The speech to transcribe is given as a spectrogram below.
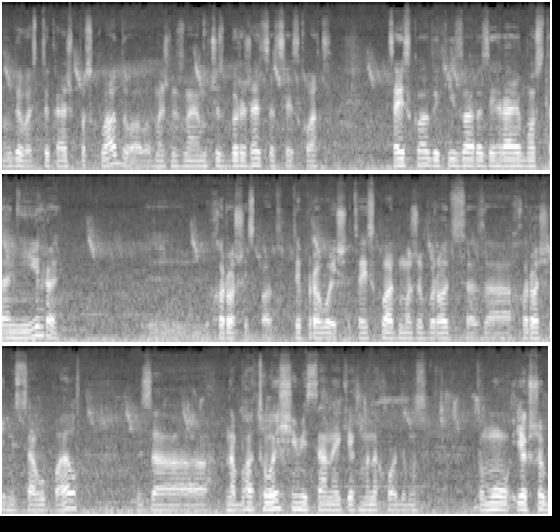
Ну, дивись, ти кажеш по складу, але ми ж не знаємо, чи збережеться цей склад. Цей склад, який зараз граємо останні ігри, е, хороший склад. Ти правий, що цей склад може боротися за хороші місця в УПЛ, за набагато вищі місця, на яких ми знаходимося. Тому, якщо б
